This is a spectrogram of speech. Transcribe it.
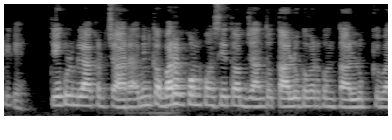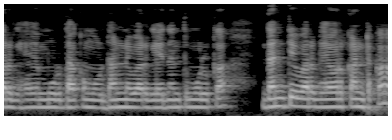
ठीक है? तो ये कुल मिलाकर चार है। अब इनका वर्ग कौन कौन से है तो आप जानते हो, तालुक वर्ग कौन तालुक के वर्ग है मूर्धा का मूर्धन्य वर्ग है, दंत मूल का दंत्य वर्ग है और कंठ का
